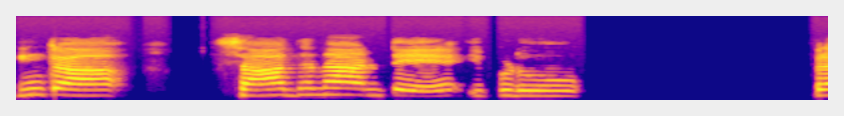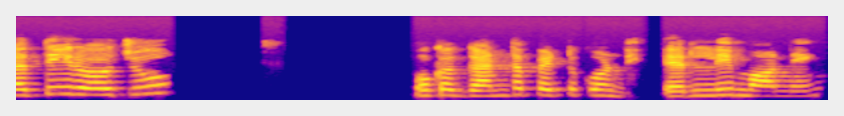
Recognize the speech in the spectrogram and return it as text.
ఇంకా సాధన అంటే ఇప్పుడు ప్రతిరోజు ఒక గంట పెట్టుకోండి. ఎర్లీ మార్నింగ్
